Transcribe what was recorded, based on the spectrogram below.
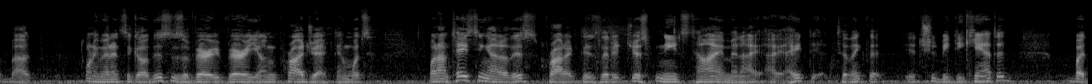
about 20 minutes ago, this is a very, very young project. And what's what I'm tasting out of this product is that it just needs time. And I, I hate to, to think that it should be decanted, but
